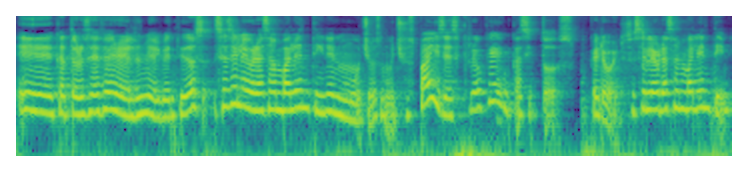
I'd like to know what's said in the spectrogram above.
eh, de febrero del 2022 se celebra San Valentín en muchos, muchos países, creo que en casi todos, pero bueno, se celebra San Valentín.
